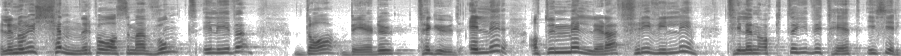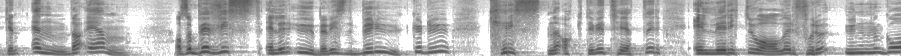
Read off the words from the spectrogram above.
Eller når du kjenner på hva som er vondt i livet, da ber du til Gud. Eller at du melder deg frivillig til en aktivitet i kirken. Enda en. Altså bevisst eller ubevisst bruker du kristne aktiviteter eller ritualer for å unngå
